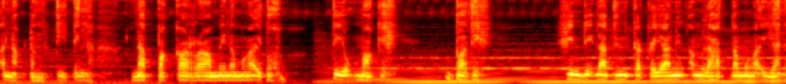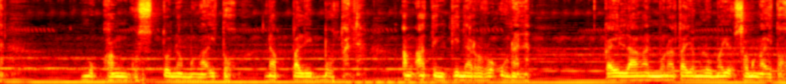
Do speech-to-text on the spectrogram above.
Anak ng titing, napakarami ng mga ito. Tiyo Maki, Buddy, hindi natin kakayanin ang lahat ng mga iyan. Mukhang gusto ng mga ito na palibutan ang ating kinaroroonan. Kailangan muna tayong lumayo sa mga ito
